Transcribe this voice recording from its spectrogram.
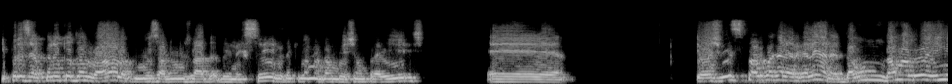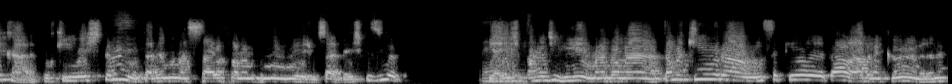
E, por exemplo, quando eu estou dando aula para meus alunos lá da, da Mercedes, daqui vou mandar um beijão para eles, é... eu às vezes falo para a galera, galera, dá um, dá um alô aí, cara, porque é estranho estar tá dentro de uma sala falando comigo mesmo, sabe? É esquisito. É. E aí eles param de rir, mandam lá, tamo aqui, Urão, não sei o que, tal, abrem a câmera, né?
